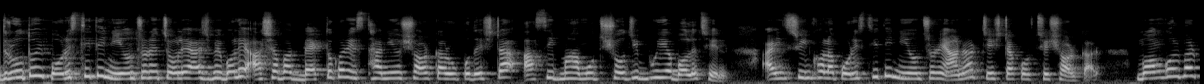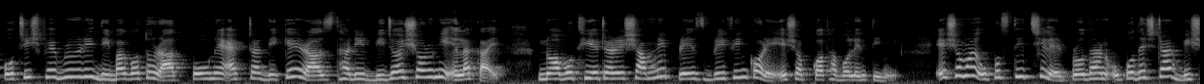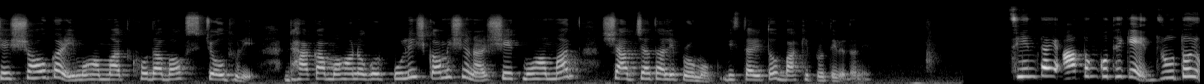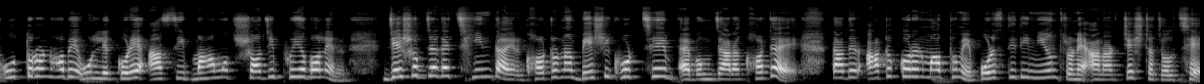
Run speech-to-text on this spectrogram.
দ্রুতই পরিস্থিতি নিয়ন্ত্রণে চলে আসবে বলে আশাবাদ ব্যক্ত করে স্থানীয় সরকার উপদেষ্টা আসিফ মাহমুদ সজীব ভুইয়া বলেছেন, আইন শৃঙ্খলা পরিস্থিতি নিয়ন্ত্রণে আনার চেষ্টা করছে সরকার। মঙ্গলবার পঁচিশ ফেব্রুয়ারি দিবাগত রাত পৌনে একটার দিকে রাজধানীর বিজয় সরণী এলাকায় নব থিয়েটারের সামনে প্রেস ব্রিফিং করে এসব কথা বলেন তিনি। এ সময় উপস্থিত ছিলেন প্রধান উপদেষ্টার বিশেষ সহকারী মোহাম্মদ খোদাবক্স চৌধুরী, ঢাকা মহানগর পুলিশ কমিশনার শেখ মোহাম্মদ সাজ্জাদ আলী প্রমুখ। বিস্তারিত বাকি প্রতিবেদনে। চিন্তায় আতঙ্ক থেকে দ্রুতই উত্তরণ হবে উল্লেখ করে আসিফ মাহমুদ সজীব ভুইয়া বলেন, যেসব জায়গায় ছিনতাইয়ের ঘটনা বেশি ঘটছে এবং যারা ঘটায়, তাদের আটক করার মাধ্যমে পরিস্থিতি নিয়ন্ত্রণে আনার চেষ্টা চলছে।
